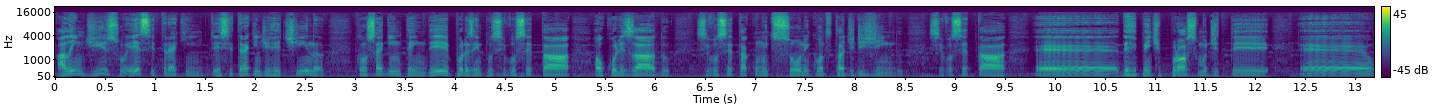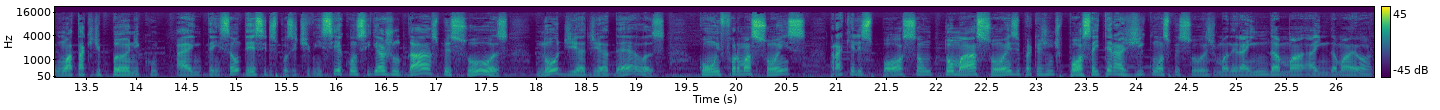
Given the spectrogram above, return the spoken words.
Além disso, esse tracking, esse tracking de retina consegue entender, por exemplo, se você está alcoolizado, se você está com muito sono enquanto está dirigindo, se você está, é, de repente, próximo de ter é, um ataque de pânico. A intenção desse dispositivo em si é conseguir ajudar as pessoas no dia a dia delas com informações para que eles possam tomar ações e para que a gente possa interagir com as pessoas de maneira ainda, ma ainda maior.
